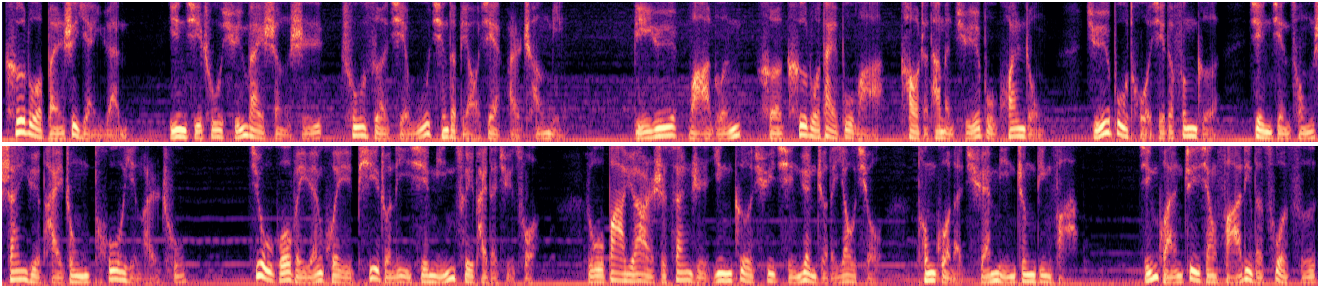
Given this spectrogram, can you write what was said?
科洛本是演员，因其出巡外省时出色且无情的表现而成名。比约瓦伦和科洛代布瓦靠着他们绝不宽容、绝不妥协的风格，渐渐从山岳派中脱颖而出。救国委员会批准了一些民粹派的举措，如八月二十三日应各区请愿者的要求，通过了全民征兵法。尽管这项法令的措辞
